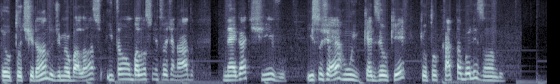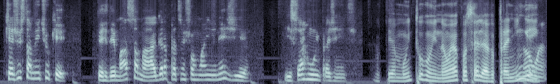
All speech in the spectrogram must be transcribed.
eu estou tirando de meu balanço, então é um balanço nitrogenado negativo. Isso já é ruim. Quer dizer o quê? Que eu estou catabolizando. Que é justamente o quê? Perder massa magra para transformar em energia. Isso é ruim pra gente. O que é muito ruim, não é aconselhável para ninguém. Não é.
